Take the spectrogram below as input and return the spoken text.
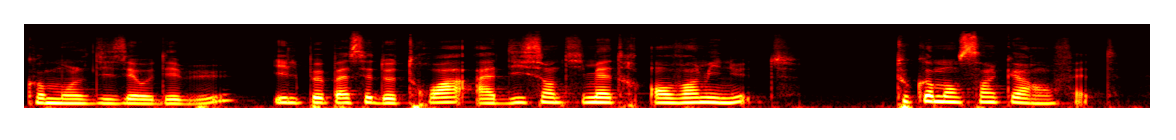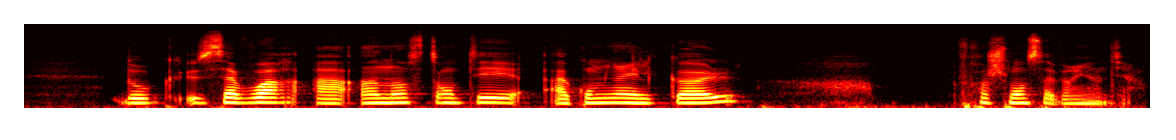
comme on le disait au début, il peut passer de 3 à 10 cm en 20 minutes, tout comme en 5 heures en fait. Donc savoir à un instant T à combien il colle, franchement ça veut rien dire.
